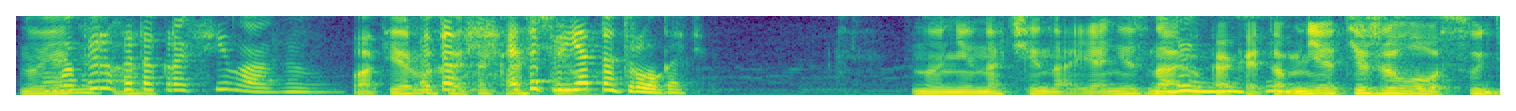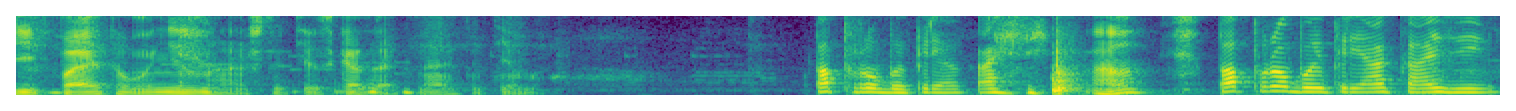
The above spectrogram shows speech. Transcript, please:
Ну, ну во-первых, это красиво. Во-первых, это, это красиво. Это приятно трогать. Ну, не начинай. Я не знаю, как это. Мне тяжело судить, поэтому не знаю, что тебе сказать на эту тему. Попробуй при оказии. А? Попробуй при оказии.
